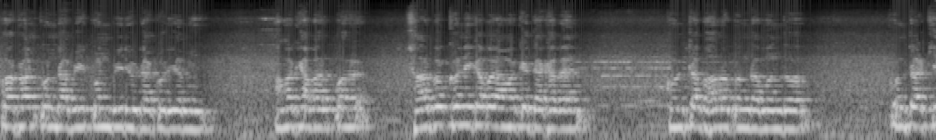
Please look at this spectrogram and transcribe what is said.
কখন কোন দাবি, কোন ভিডিওটা করি আমি? আমাকে আবার পর, সার্বক্ষণিক আবার আমাকে দেখাবেন, কোনটা ভালো, কোনটা মন্দ, কোনটার কী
